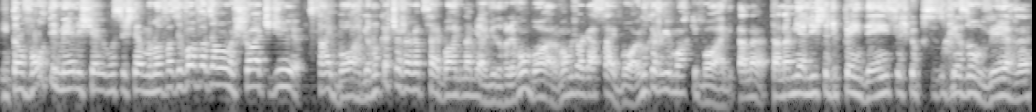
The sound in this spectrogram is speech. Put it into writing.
Então, volta e meia ele chega com um sistema novo e fala assim: vamos fazer um shot de Cyborg. Eu nunca tinha jogado Cyborg na minha vida. Eu falei, vambora, vamos jogar Cyborg. Eu nunca joguei Morkborg. Tá na, tá na minha lista de pendências que eu preciso resolver, né?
